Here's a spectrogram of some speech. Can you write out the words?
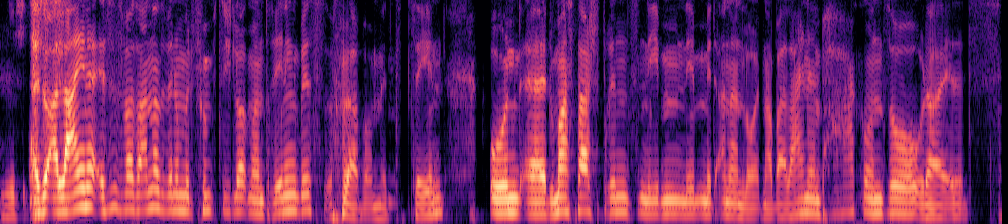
Nicht. Also alleine ist es was anderes, wenn du mit 50 Leuten beim Training bist, oder aber mit 10 und äh, du machst da Sprints neben, neben mit anderen Leuten, aber alleine im Park und so oder jetzt,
